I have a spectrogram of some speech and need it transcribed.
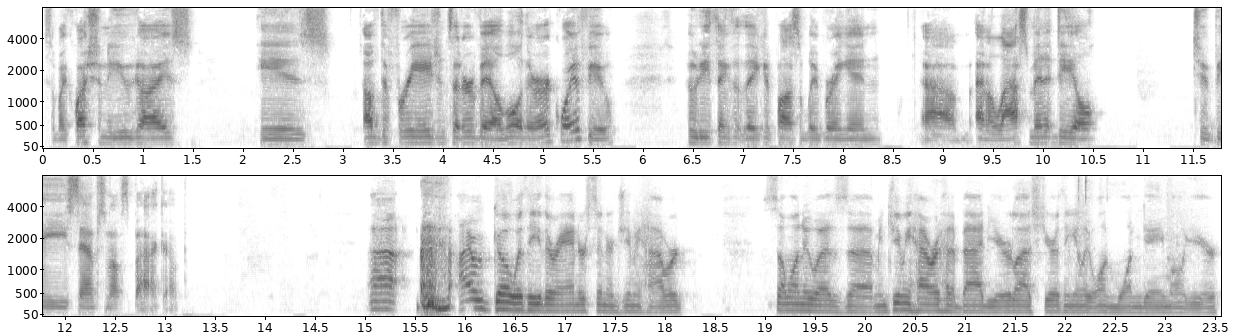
So my question to you guys is: of the free agents that are available, and there are quite a few, who do you think that they could possibly bring in um, at a last minute deal to be Samsonov's backup? Uh, I would go with either Anderson or Jimmy Howard. Someone who has, uh, I mean, Jimmy Howard had a bad year last year. I think he only won one game all year.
